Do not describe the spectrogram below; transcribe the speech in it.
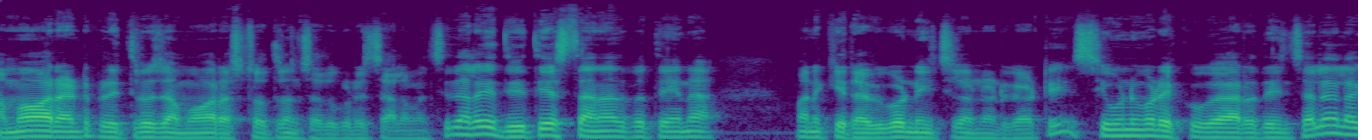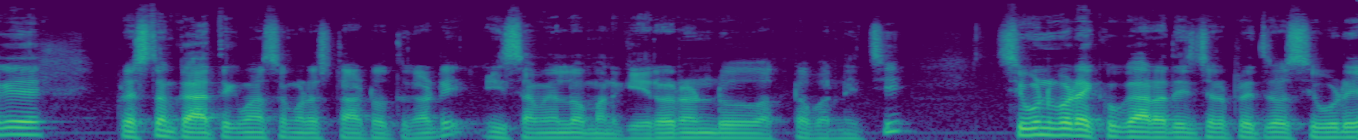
అమ్మవారు అంటే ప్రతిరోజు అమ్మవారి అష్టోత్తరం చదువుకోవడం చాలా మంచిది. అలాగే ద్వితీయ స్థానాధిపతి అయిన మనకి రవి కూడా నించులు ఉన్నాడు కాబట్టి శివుని కూడా ఎక్కువగా ఆరాధించాలి. అలాగే ప్రస్తుతం కార్తీక మాసం కూడా స్టార్ట్ అవుతుంది కాబట్టి ఈ సమయంలో మనకి ఇరవై రెండు అక్టోబర్ నుంచి శివుని కూడా ఎక్కువగా ఆరాధించాలి. ప్రతిరోజు శివుడి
